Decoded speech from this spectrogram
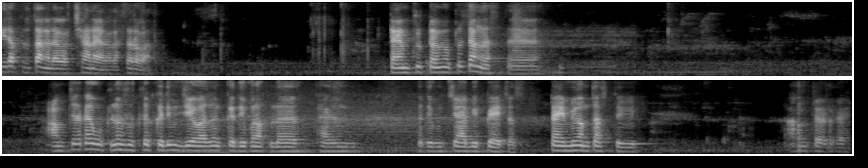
तेच आपलं चांगलं आहे बघा छान आहे बघा सर्वात. टाईम टू टाईम आपलं चांगलं असतं. आमच्याला काय उठलं सुटलं कधी पण जेवायचं कधी पण आपलं खायचं कधी पण चहा बी प्यायचं टायमिंग आमचं असतं बी. आमच्याकडे काय?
